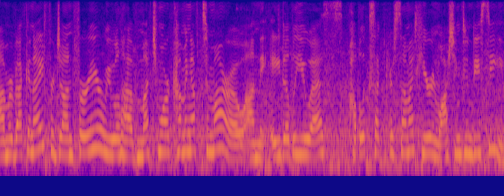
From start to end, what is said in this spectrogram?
I'm Rebecca Knight for John Furrier. We will have much more coming up tomorrow on the AWS Public Sector Summit here in Washington, D.C.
